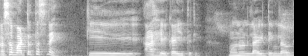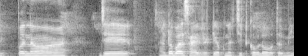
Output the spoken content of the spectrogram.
असं वाटतच नाही की आहे काहीतरी. म्हणून लाईटिंग लावली. पण जे डबल सायडेड टेपनं चिटकवलं होतं मी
